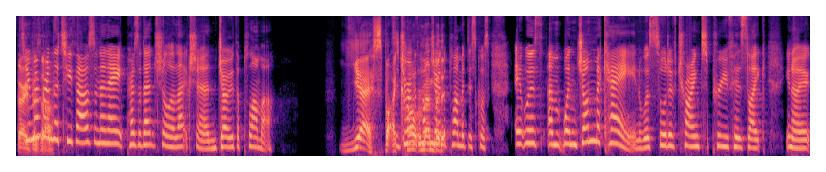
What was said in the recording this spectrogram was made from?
Very Do you remember in the 2008 presidential election, Joe the plumber? Yes, but I So you can't remember the remember Joe the, the plumber discourse? It was um, when John McCain was sort of trying to prove his like you know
